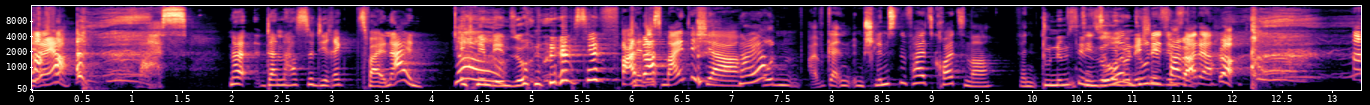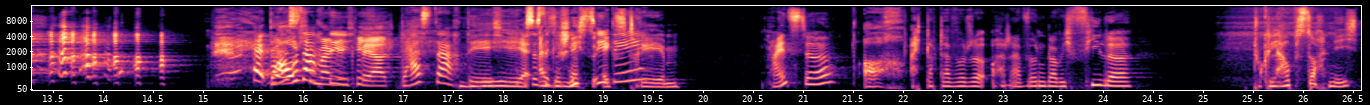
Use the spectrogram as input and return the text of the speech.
Ja, ja. Was? Na, dann hast du direkt zwei. Nein, ich nehme den Sohn und nimmst den Vater. Ja, das meinte ich ja. Naja. Und im- im schlimmsten Fall kreuzen wir. Wenn du nimmst den, Sohn, und ich du den, den Vater. Vater. Ja. Hätten wir Das auch schon mal ich. geklärt. Das dachte ich. Nee, ist das eine also nicht so extrem. Meinst du? Och, Ich glaube, da würde, oh, da würden, glaube ich, viele. Du glaubst doch nicht,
